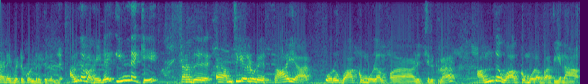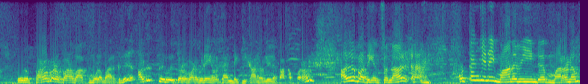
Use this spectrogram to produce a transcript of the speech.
நடைபெற்றுக் கொண்டிருக்கிறது. அந்த வகையில் இன்னைக்கு தனது அம்சிகருடைய தாயார் ஒரு வாக்குமூலம் அளிச்சிருக்கிறார். அந்த வாக்குமூலம் பார்த்தீங்கன்னா ஒரு பரபரப்பான வாக்குமூலமாக இருக்குது. அது தொடர்பான விடயங்களை தான் இன்றைக்கு காணொலியில் பார்க்க போகிறோம் அதில் பார்த்தீங்கன்னு சொன்னால் கொட்டஞ்சனை மாணவியின் மரணம்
